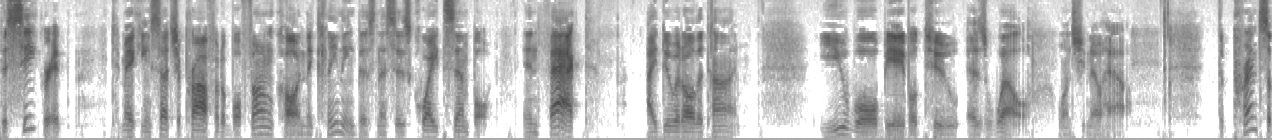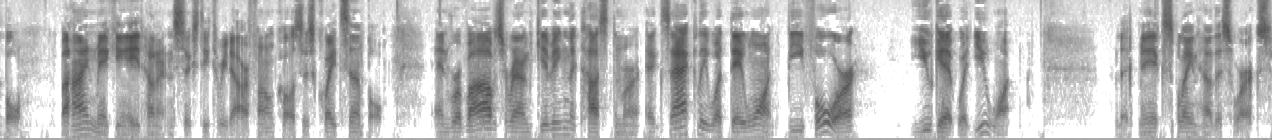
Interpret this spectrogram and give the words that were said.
The secret to making such a profitable phone call in the cleaning business is quite simple. In fact, I do it all the time. You will be able to as well once you know how. The principle behind making $863 phone calls is quite simple and revolves around giving the customer exactly what they want before you get what you want. Let me explain how this works.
